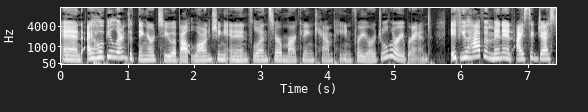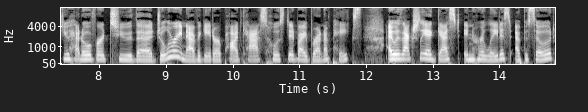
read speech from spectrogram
And I hope you learned a thing or two about launching an influencer marketing campaign for your jewelry brand. If you have a minute, I suggest you head over to the Jewelry Navigator podcast hosted by Brenna Pakes. I was actually a guest in her latest episode,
